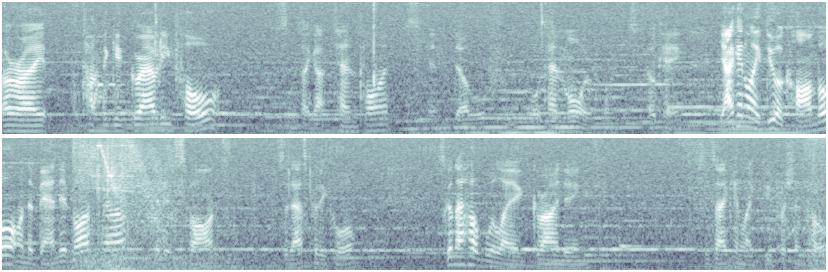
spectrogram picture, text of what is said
Alright, time to get gravity pull. Since I got 10 points and double, well 10 more points. Okay. Yeah, I can like do a combo on the bandit boss now if it spawns. So that's pretty cool. It's gonna help with like grinding. Since I can like do push and pull.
